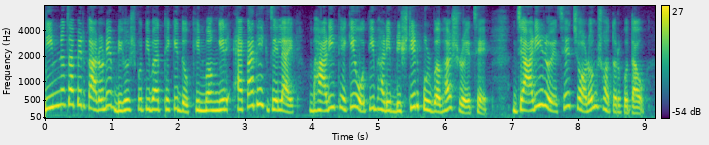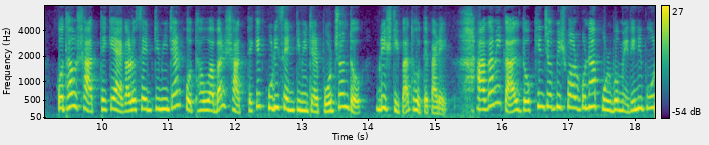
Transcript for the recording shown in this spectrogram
নিম্নচাপের কারণে বৃহস্পতিবার থেকে দক্ষিণবঙ্গের একাধিক জেলায় ভারী থেকে অতি ভারী বৃষ্টির পূর্বাভাস রয়েছে। জারি রয়েছে চরম সতর্কতাও। কোথাও সাত থেকে এগারো সেন্টিমিটার, কোথাও আবার সাত থেকে কুড়ি সেন্টিমিটার পর্যন্ত বৃষ্টিপাত হতে পারে। আগামীকাল দক্ষিণ চব্বিশ পরগনা, পূর্ব মেদিনীপুর,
